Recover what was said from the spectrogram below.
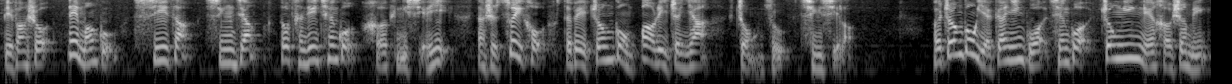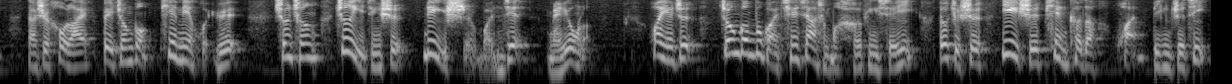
比方说，内蒙古、西藏、新疆都曾经签过和平协议，但是最后都被中共暴力镇压、种族清洗了。而中共也跟英国签过中英联合声明，但是后来被中共片面毁约，声称这已经是历史文件，没用了。换言之，中共不管签下什么和平协议，都只是一时片刻的缓兵之计，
